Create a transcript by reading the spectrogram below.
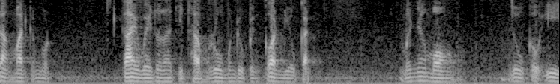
ตั้งมั่นกำหนด กายเวทนาจิตธรรมรวมมันอยู่เป็นก้อนเดียวกันเหมือนยังมองดูเก้าอี้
